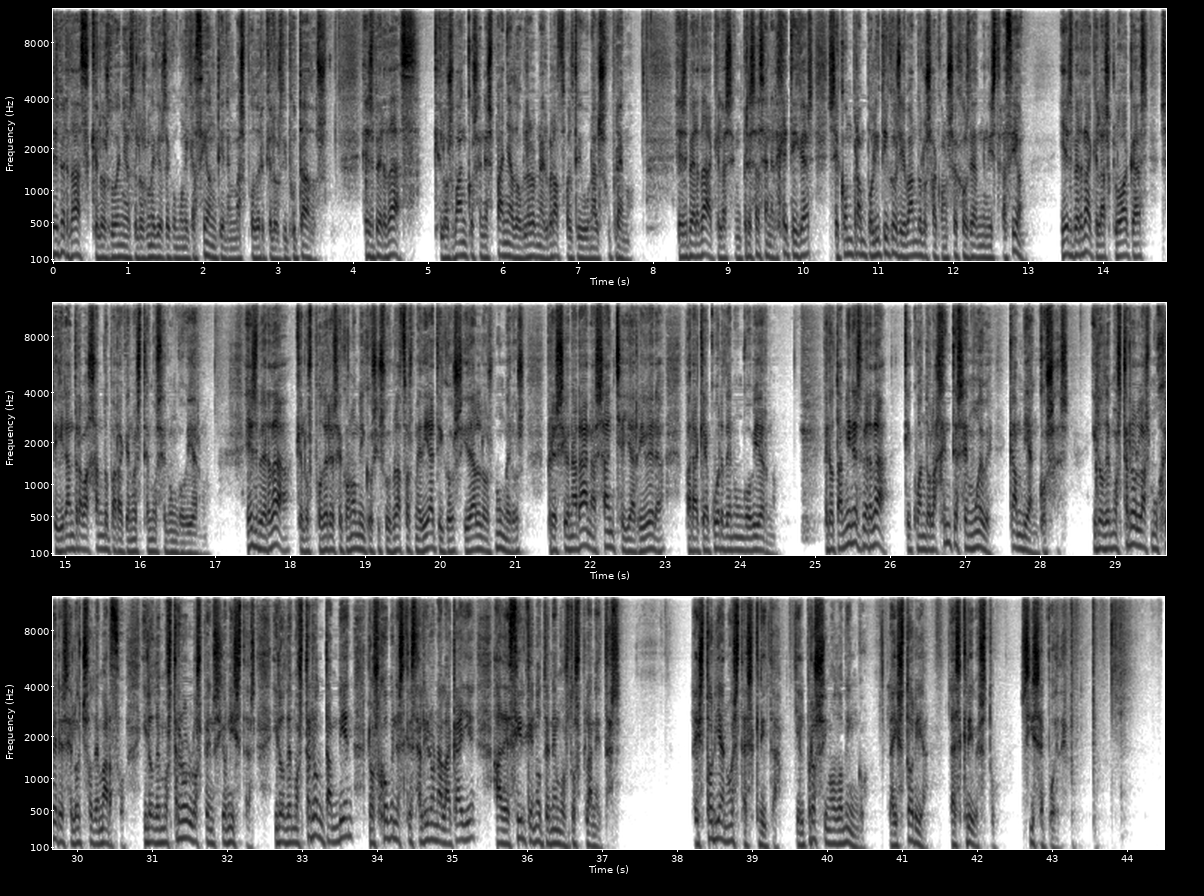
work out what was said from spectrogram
Es verdad que los dueños de los medios de comunicación tienen más poder que los diputados. Es verdad que los bancos en España doblaron el brazo al Tribunal Supremo. Es verdad que las empresas energéticas se compran políticos llevándolos a consejos de administración. Y es verdad que las cloacas seguirán trabajando para que no estemos en un gobierno. Es verdad que los poderes económicos y sus brazos mediáticos, si dan los números, presionarán a Sánchez y a Rivera para que acuerden un gobierno. Pero también es verdad que cuando la gente se mueve, cambian cosas. Y lo demostraron las mujeres el 8 de marzo, y lo demostraron los pensionistas, y lo demostraron también los jóvenes que salieron a la calle a decir que no tenemos dos planetas. La historia no está escrita, y el próximo domingo la historia la escribes tú. Sí se puede.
